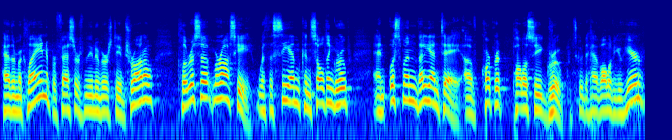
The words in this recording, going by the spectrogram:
Heather MacLean, a professor from the University of Toronto, Clarissa Morawski with the CM Consulting Group, and Usman Valiente of Corporate Policy Group. It's good to have all of you here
